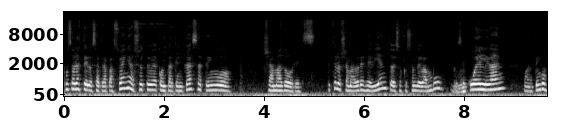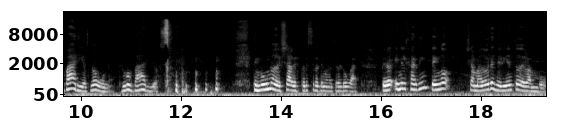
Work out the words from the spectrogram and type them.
Vos hablaste de los atrapasueños, yo te voy a contar que en casa tengo llamadores ¿Viste los llamadores de viento? Esos que son de bambú, que se cuelgan. Bueno, tengo varios, no uno, tengo varios. tengo uno de llaves, pero ese lo tengo en otro lugar. Pero en el jardín tengo llamadores de viento de bambú.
